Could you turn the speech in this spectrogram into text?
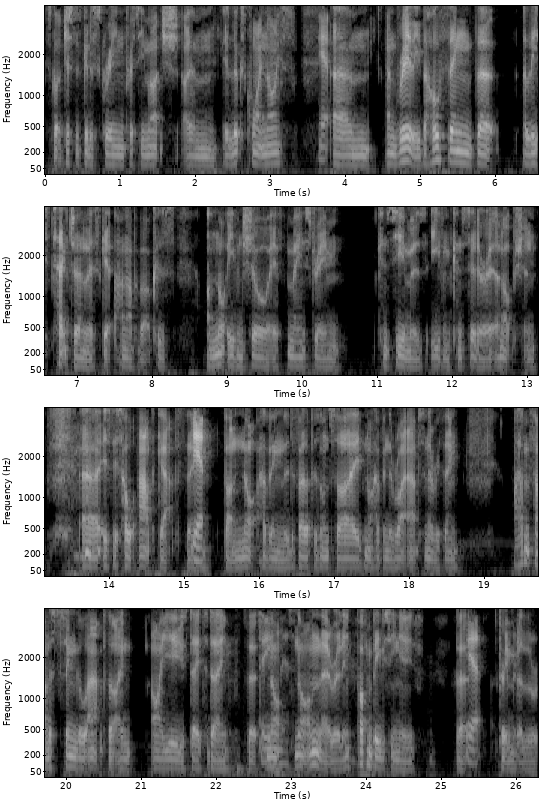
It's got just as good a screen, pretty much. Um, it looks quite nice. Yeah. Um, and really, the whole thing that at least tech journalists get hung up about, because I'm not even sure if mainstream consumers even consider it an option, uh, is this whole app gap thing. Yeah. About not having the developers on side, not having the right apps and everything. I haven't found a single app that I I use day to day that's That not miss. not on there really, apart from BBC News. But Yeah. it's pretty middle of the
